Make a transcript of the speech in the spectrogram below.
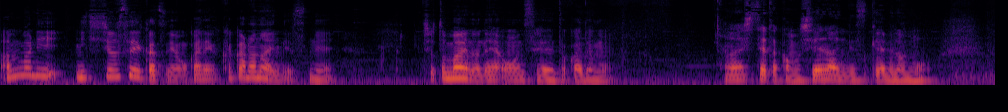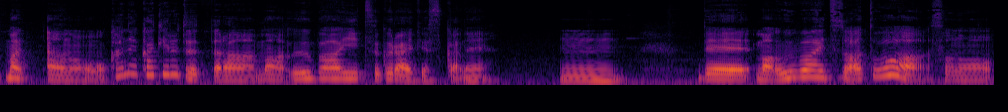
あんまり日常生活にお金がかからないんですね。ちょっと前のね音声とかでも。話してたかもしれないんですけれどもまあのお金かけると言ったらまあウーバーイーツぐらいですかね。うん、でまあウーバーイーツとあとはその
